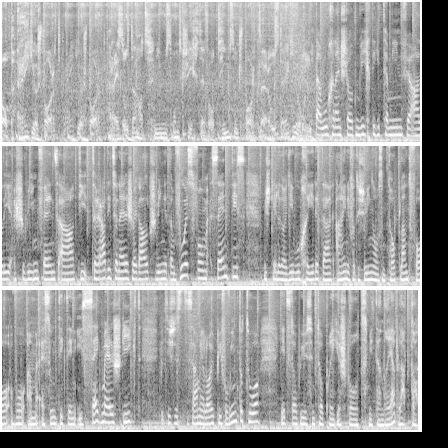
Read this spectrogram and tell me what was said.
Top Regiosport. Regiosport. Resultat, News und Geschichten von Teams und Sportlern aus der Region. Diese Woche steht ein wichtiger Termin für alle Schwingfans an. Die traditionelle Schwegalp schwingen am Fuß vom Sentis. Wir stellen euch diese Woche jeden Tag einen von den Schwingen aus dem Topland vor, der am Sonntag dann ins Segmel steigt. Heute ist es Samir Leupi von Winterthur. Jetzt hier bei uns im Top Regiosport mit Andrea Blatter.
